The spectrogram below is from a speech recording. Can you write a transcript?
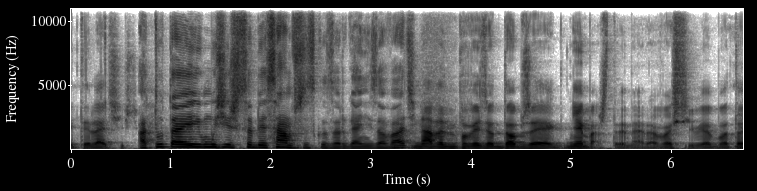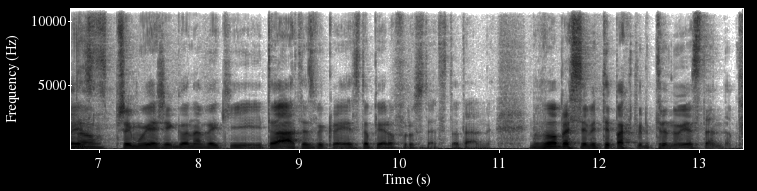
i ty lecisz. A tutaj musisz sobie sam wszystko zorganizować. Nawet bym powiedział dobrze, jak nie masz trenera właściwie, bo to No. jest, przejmujesz jego nawyki i to, a to zwykle jest dopiero frustrat totalny. Bo wyobraź sobie typa, który trenuje stand-up.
